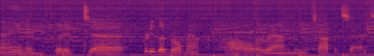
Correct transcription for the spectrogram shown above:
and put it uh, pretty liberal amount all around the top and sides.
